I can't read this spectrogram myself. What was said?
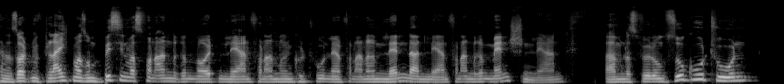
also sollten wir vielleicht mal so ein bisschen was von anderen Leuten lernen, von anderen Kulturen lernen, von anderen Ländern lernen, von anderen Menschen lernen. Ähm, das würde uns so gut tun.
